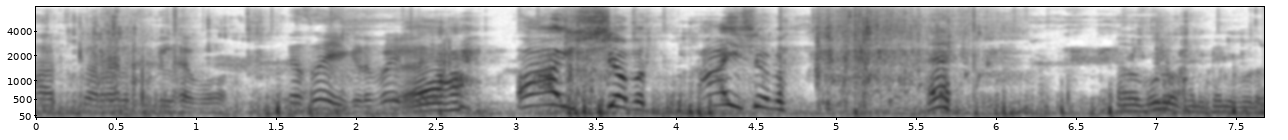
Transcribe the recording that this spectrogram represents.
हात करायला लागलाय बुवा. कसं आहे इकडे? पाहिजे आहा, आयुष्यभर आयुष्यभर बुडो खाली खाली बुडो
